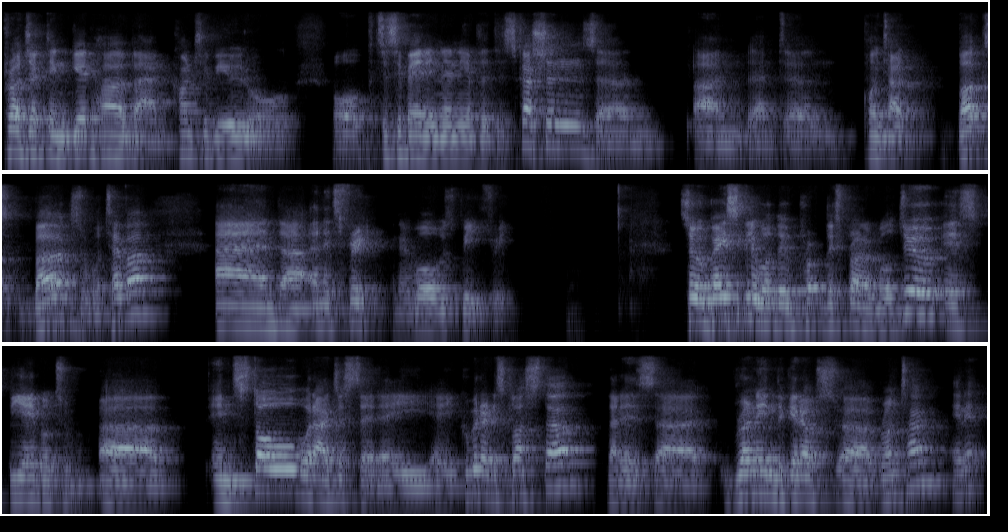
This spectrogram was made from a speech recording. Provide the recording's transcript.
project in GitHub and contribute or, or participate in any of the discussions um, and, and um, point out bugs, bugs or whatever. And, uh, and it's free and it will always be free. So basically what the, this product will do is be able to uh, install what I just said, a, a Kubernetes cluster that is uh, running the GitOps uh, runtime in it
